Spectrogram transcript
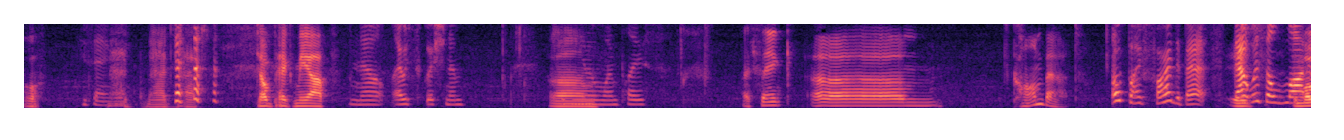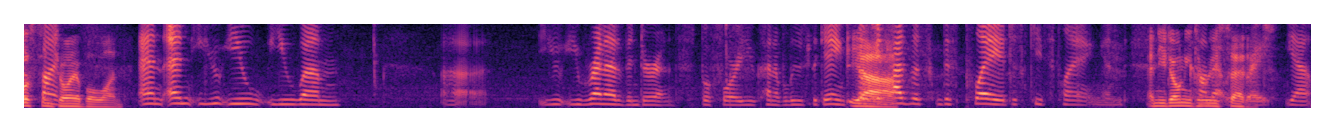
Oh, He's angry. mad, mad cat. Don't pick me up. No, I was squishing him, keeping Um, him in one place. I think um, combat. Oh, by far the best. That was a lot the most of fun. enjoyable one. and and you you you um uh you you run out of endurance before you kind of lose the game. So Yeah. it has this this play. It just keeps playing, and And you don't need to reset it, Yeah.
